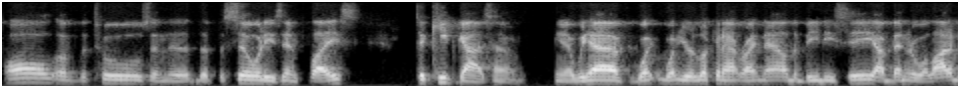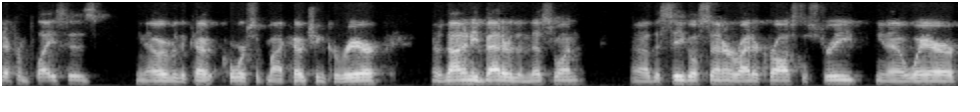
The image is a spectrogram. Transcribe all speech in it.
all of the tools and the the facilities in place to keep guys home You know, we have what what you're looking at right now, the BDC. I've been to a lot of different places. You know, over the co- course of my coaching career, there's not any better than this one. Uh, the Siegel Center right across the street. You know, where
